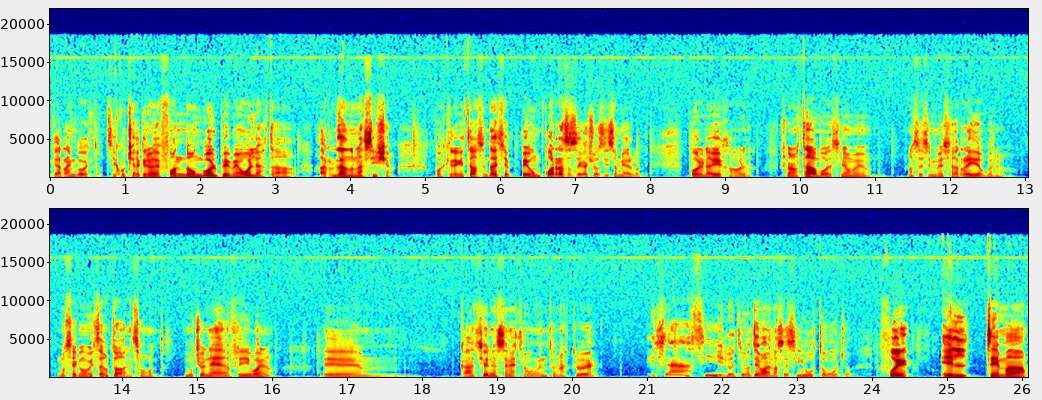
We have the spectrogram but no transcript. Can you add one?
que arrancó esto. Se escucha, creo, de fondo un golpe. Mi abuela está arreglando una silla. Pues creen que estaba sentada y se pegó un porrazo, se cayó, se hizo miércoles. Pobre la vieja, ahora. Yo no estaba, porque si no me. No sé si me hubiese reído, pero. No sé cómo hubiese actuado en ese momento. Mucho Netflix, bueno. Eh, canciones en este momento no estuve ah, sí, el último tema no sé si gustó mucho. fue el tema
